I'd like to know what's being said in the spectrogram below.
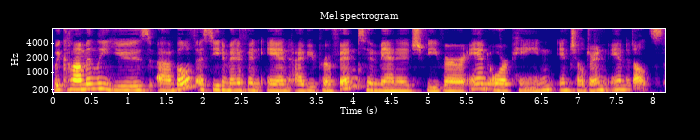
we commonly use uh, both acetaminophen and ibuprofen to manage fever and or pain in children and adults.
